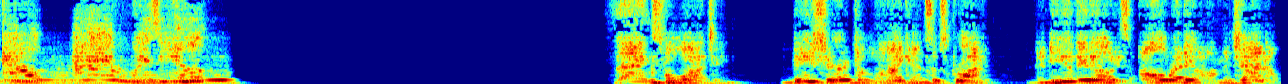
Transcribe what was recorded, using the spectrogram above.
I am with you. Thanks for watching. Be sure to like and subscribe. The new video is already on the channel.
